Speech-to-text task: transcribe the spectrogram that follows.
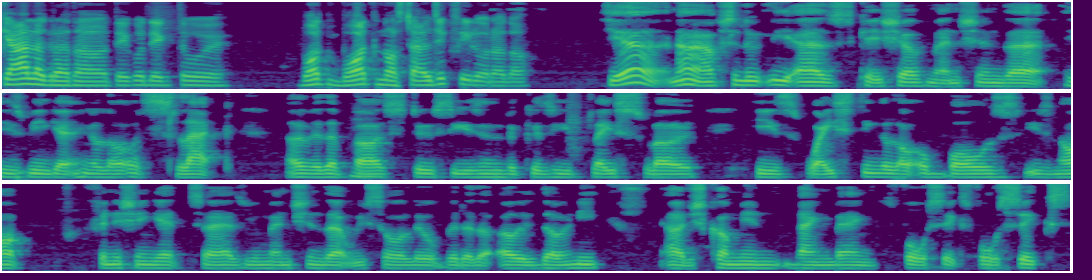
क्या लग रहा था तेरे को देखते हुए? बहुत बहुत नॉस्टैल्जिक फील हो रहा था Yeah, no, absolutely. As Keshav mentioned, that he's been getting a lot of slack over the past two seasons because he plays slow. He's wasting a lot of balls. He's not finishing it. So, as you mentioned, that we saw a little bit of the oh Dhoni uh, just come in, bang bang, four six, four six.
